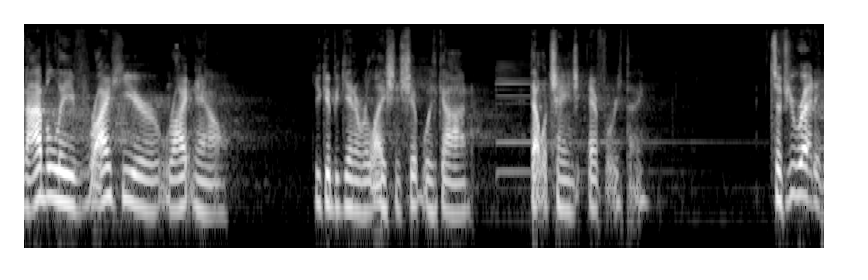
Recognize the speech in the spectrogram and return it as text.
then I believe right here, right now, you could begin a relationship with God that will change everything. So if you're ready,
